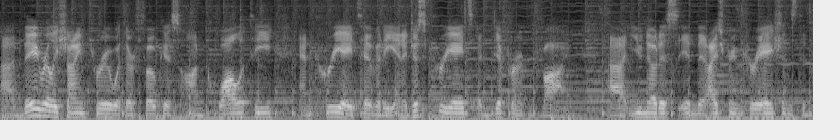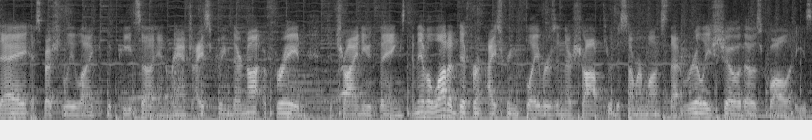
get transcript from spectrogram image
Uh, they really shine through with their focus on quality and creativity, and it just creates a different vibe. Uh, you notice in the ice cream creations today, especially like the pizza and ranch ice cream, they're not afraid to try new things. And they have a lot of different ice cream flavors in their shop through the summer months that really show those qualities.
